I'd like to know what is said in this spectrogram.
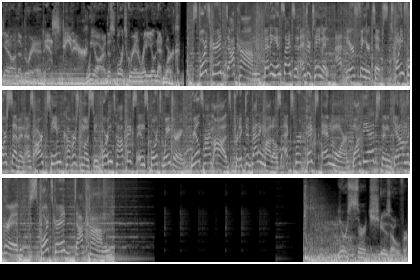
Get on the grid and stay there. We are the Sports Grid Radio Network. SportsGrid.com. Betting insights and entertainment at your fingertips 24 7 as our team covers the most important topics in sports wagering real time odds, predictive betting models, expert picks, and more. Want the edge? Then get on the grid. SportsGrid.com. Your search is over.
